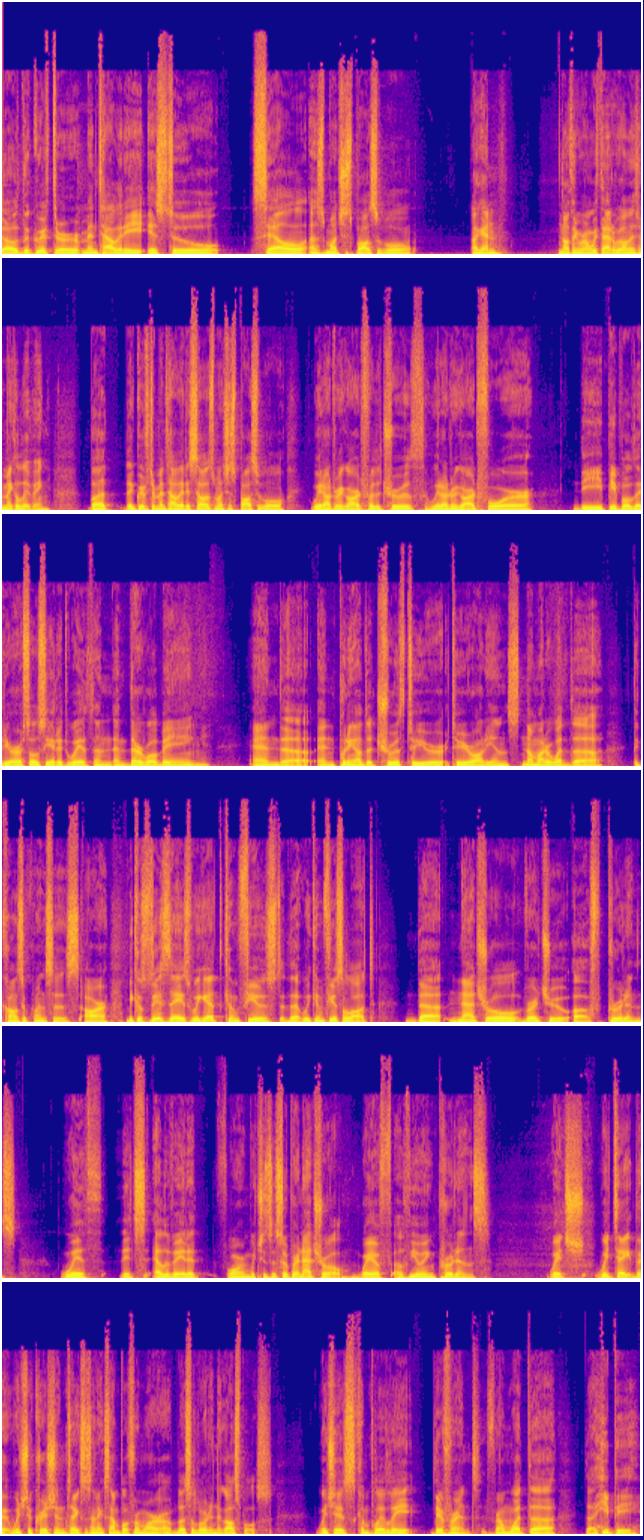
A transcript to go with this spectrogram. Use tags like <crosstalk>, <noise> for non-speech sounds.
So the grifter mentality is to sell as much as possible. Again, nothing wrong with that. We all need to make a living. But the grifter mentality is sell as much as possible without regard for the truth, without regard for the people that you're associated with and, and their well-being and uh, and putting out the truth to your to your audience no matter what the the consequences are. Because these days we get confused that we confuse a lot the natural virtue of prudence with its elevated form which is a supernatural way of, of viewing prudence which we take the which the christian takes as an example from our, our blessed lord in the gospels which is completely different from what the the hippie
